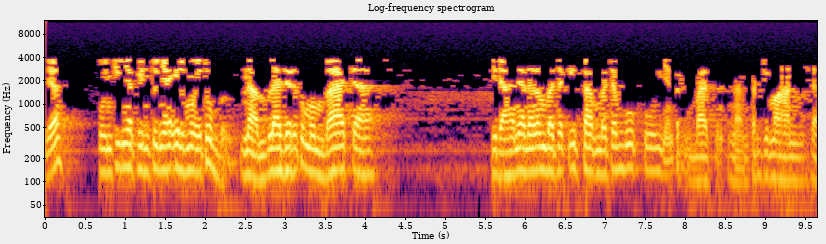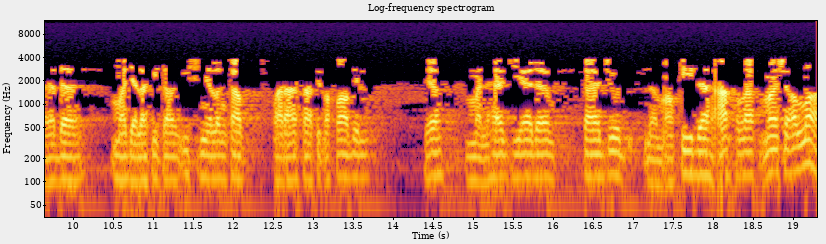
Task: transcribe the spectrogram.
Ya, kuncinya pintunya ilmu itu, nah belajar itu membaca. Tidak hanya dalam baca kitab, baca buku yang terbaca, nah terjemahan bisa ada majalah kita isinya lengkap para asatid afadil ya manhaji ada tajud nam akidah akhlak masya Allah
